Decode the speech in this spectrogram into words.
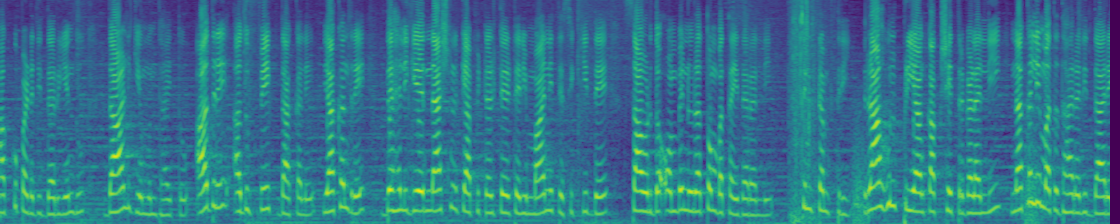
ಹಕ್ಕು ಪಡೆದಿದ್ದರು ಎಂದು ದಾಳಿಗೆ ಮುಂದಾಯಿತು ಆದರೆ ಅದು ಫೇಕ್ ದಾಖಲೆ. ಯಾಕಂದ್ರೆ ದೆಹಲಿಗೆ ನ್ಯಾಷನಲ್ ಕ್ಯಾಪಿಟಲ್ ಟೆರಿಟರಿ ಮಾನ್ಯತೆ ಸಿಕ್ಕಿದ್ದೆ ಸಾವಿರದ ಒಂಬೈನೂರ ತೊಂಬತ್ತೈದರಲ್ಲಿ. Symptom three. ರಾಹುಲ್ ಪ್ರಿಯಾಂಕಾ ಕ್ಷೇತ್ರಗಳಲ್ಲಿ ನಕಲಿ ಮತದಾರರಿದ್ದಾರೆ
